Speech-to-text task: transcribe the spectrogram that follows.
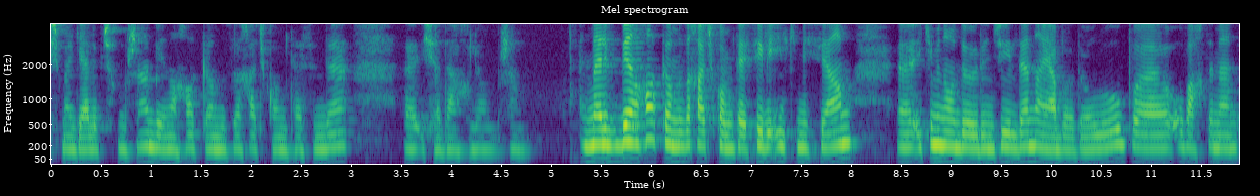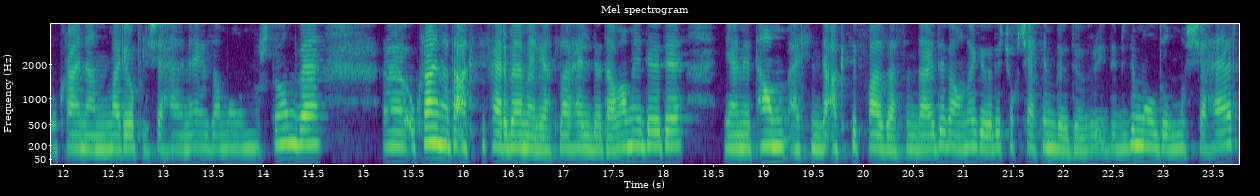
işimə gəlib çıxmışam. Beynəlxalq Qırmızı Xaç Komitəsində işə daxil olmuşam. Deməli, Beynəlxalq Qırmızı Xaç Komitəsi ilə ilk missiyam 2014-cü ildə noyabrda olub. O vaxt mən Ukraynanın Mariupol şəhərinə ezam olunmuşdum və Ukraynada aktiv hərbi əməliyyatlar hələ də davam edirdi. Yəni tam əslində aktiv fazasında idi və ona görə də çox çətin bir dövr idi. Bizim olduğumuz şəhər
